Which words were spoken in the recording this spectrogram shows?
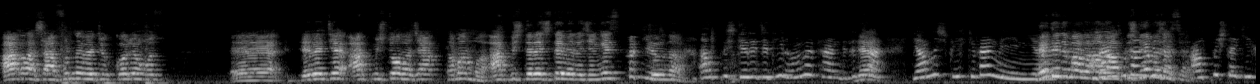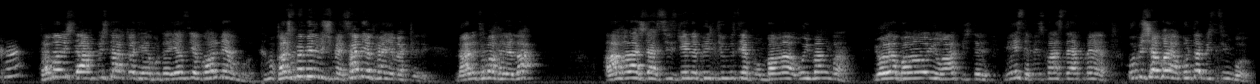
Arkadaşlar fırına verdik görüyorsunuz. Ee, derece 60'da olacak tamam mı? 60 derecede vereceğiniz fırına. 60 derece değil hanımefendi lütfen. Yanlış bilgi vermeyin ya. Ne dedim Allah Ben Allah 60 buradan ne yapacaksın sen? 60 dakika. Tamam işte 60 dakika diye burada yazıyor görmeyen mi? Tamam. Karışma benim işime sen yapıyorsun yemekleri? Lanete bak hele la. Arkadaşlar siz gene bildiğiniz yapın bana uyman da. Yo yo bana uyuyor 60 derece. Neyse biz pasta yapmaya. Bu bir şaka ya burada bitsin bu.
